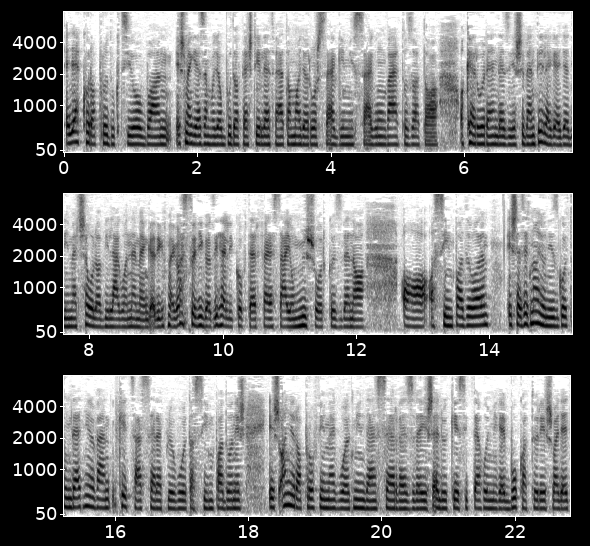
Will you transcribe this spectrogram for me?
egy ekkora produkcióban, és megjegyzem, hogy a Budapest, illetve hát a magyarországi misszágon változata a Keró rendezésében tényleg egyedi, mert sehol a világon nem engedik meg azt, hogy igazi helikopter felszálljon műsor közben a, a, a színpadon, és ezért nagyon izgultunk, de hát nyilván 200 szereplő volt a színpadon, és, és annyira profi meg volt minden szervezve, és előkészítte, hogy még egy bokatörés vagy egy,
